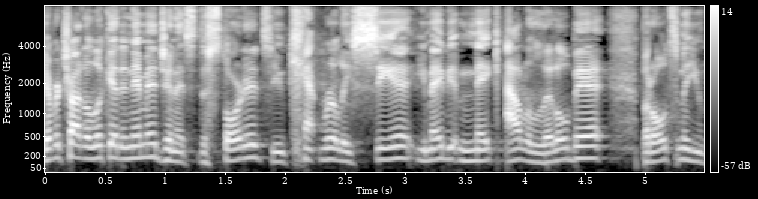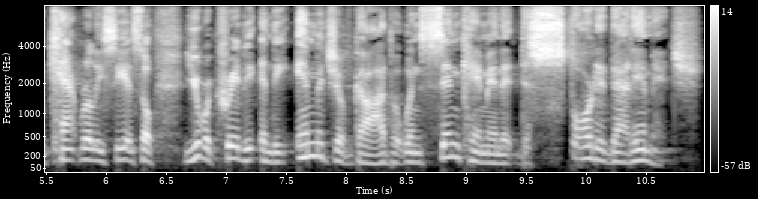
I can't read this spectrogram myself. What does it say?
You ever try to look at an image and it's distorted so you can't really see it? You maybe make out a little bit, but ultimately you can't really see it. So you were created in the image of God, but when sin came in, it distorted that image.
